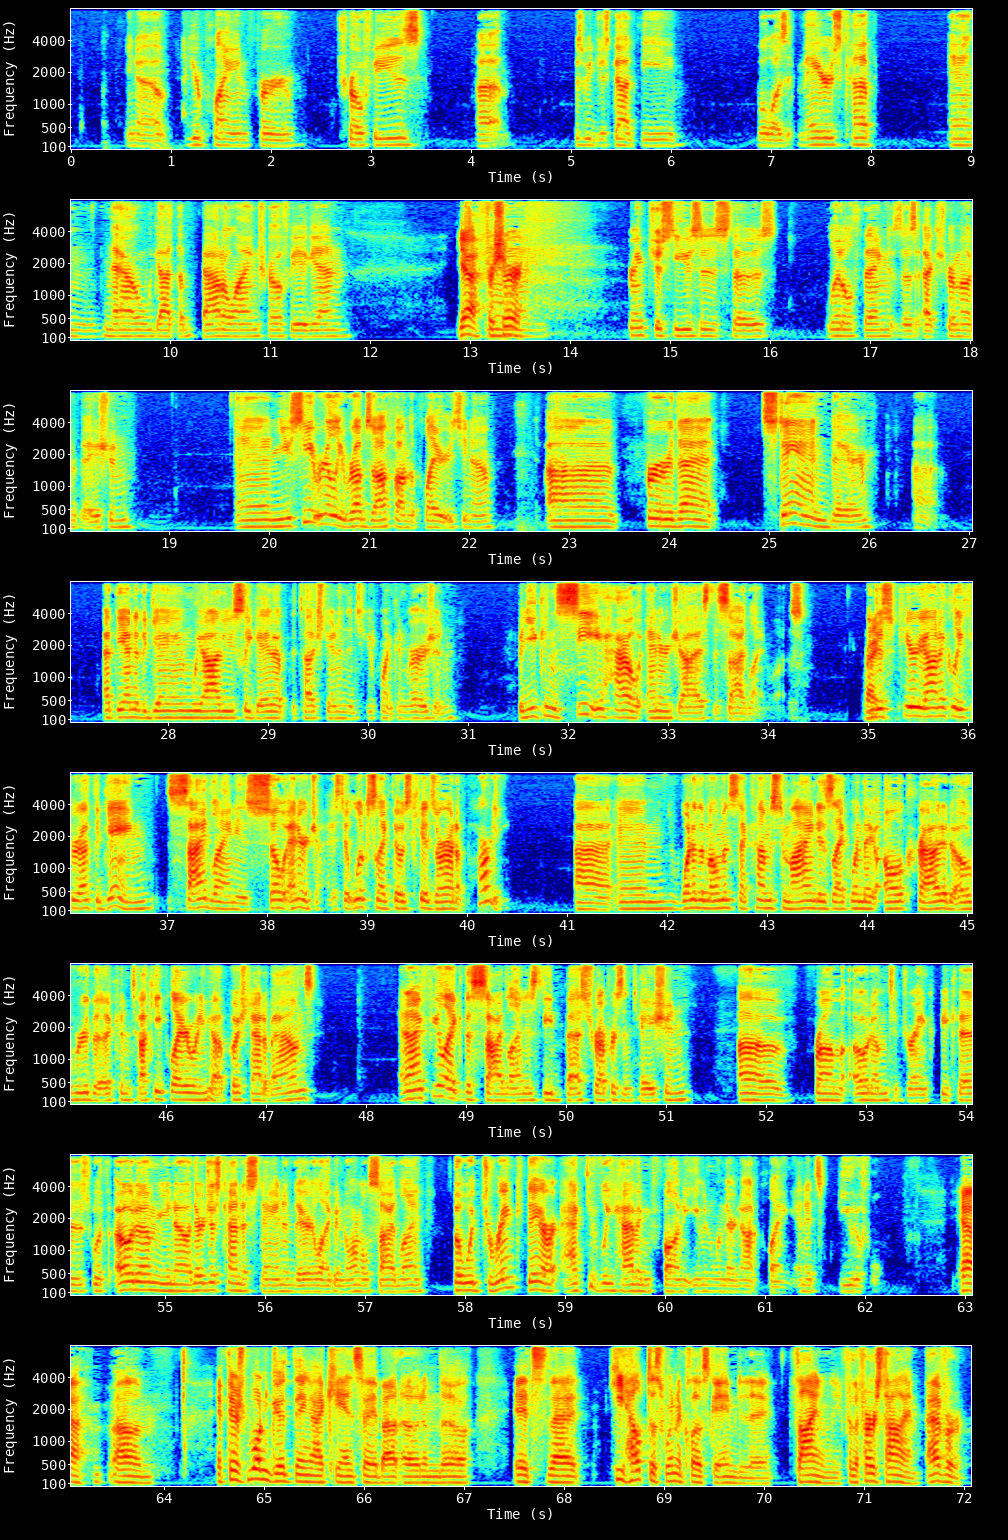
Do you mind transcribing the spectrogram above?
you know you're playing for trophies, um, because we just got the what was it, Mayor's Cup, and now we got the Battle Line Trophy again. Yeah, for sure. Drink just uses those little things as extra motivation. And you see it really rubs off on the players, you know. Uh, for that stand there, uh, at the end of the game, we obviously gave up the touchdown and the two point conversion. But you can see how energized the sideline was. Right. And just periodically throughout the game, sideline is so energized. It looks like those kids are at a party. Uh, and one of the moments that comes to mind is like when they all crowded over the Kentucky player when he got pushed out of bounds. And I feel like the sideline is the best representation of from Odom to Drink because with Odom, you know, they're just kind of standing there like a normal sideline. But with Drink, they are actively having fun even when they're not playing, and it's beautiful. Yeah. Um, if there's one good thing I can say about Odom, though, it's that he helped us win a close game today. Finally, for the first time ever.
